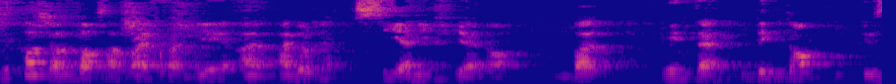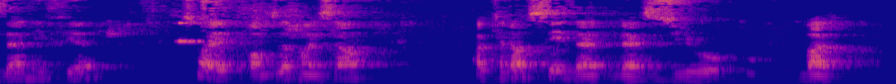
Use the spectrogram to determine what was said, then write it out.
because your dogs are very friendly, I, I don't see any fear at all. But with that big dog, is there any fear? So I observe myself. I cannot say that there's zero, but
